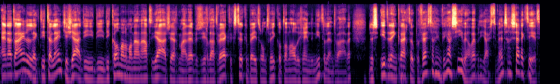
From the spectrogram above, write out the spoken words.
en uiteindelijk, die talentjes, ja, die, die, die komen allemaal na een aantal jaar, zeg maar, hebben ze zich daadwerkelijk stukken beter ontwikkeld dan al diegenen die niet talent waren. Dus iedereen krijgt ook bevestiging van ja, zie je wel, we hebben de juiste mensen geselecteerd.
